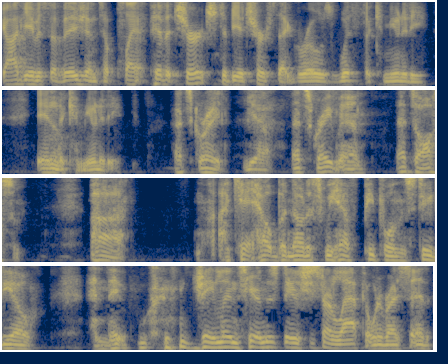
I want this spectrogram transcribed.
God gave us a vision to plant Pivot Church to be a church that grows with the community in Yeah. the community. that's great. Yeah. That's great, man. That's awesome. Uh, I can't help but notice we have people in the studio and they, Jay Lynn's here in the studio. She started laughing whenever I said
